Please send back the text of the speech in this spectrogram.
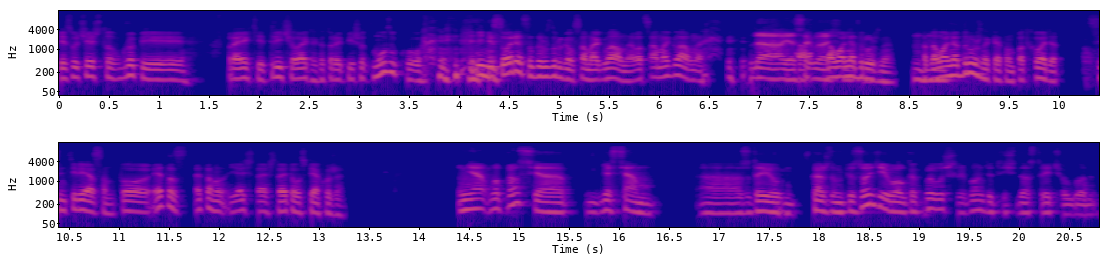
Если учесть, что в группе в проекте три человека, которые пишут музыку и не ссорятся друг с другом, самое главное. Вот самое главное. Да, я а согласен. Довольно дружно. А довольно дружно к этому подходят, с интересом, то это, это, я считаю, что это успех уже. У меня вопрос, я гостям э, задаю в каждом эпизоде его, какой лучший альбом 2023 года?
